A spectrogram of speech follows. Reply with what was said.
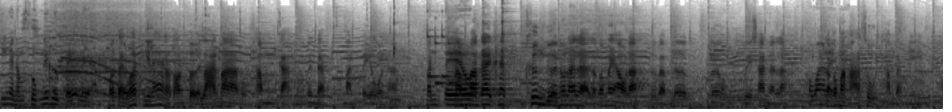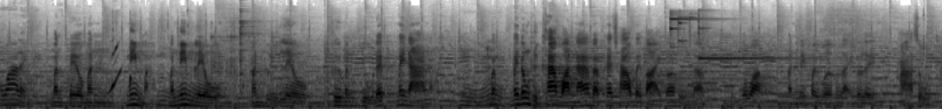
กินกับน้ำซุปนี่คือเป๊ะเลยอะเพราะแต่ว่าทีแรกอะตอนเปิดร้านมาผมทำกากหมูเป็นแบบมันเปรี้ยวอะนะมันเปรี้ยวทำมาได้แค่ครึ่งเดือนเท่านั้นแหละแล้วก็ไม่เอาละคือแบบเลิกเลิกเวอร์ชันนั้นละเพราะว่าอะไรแล้วก็มาหาสูตรทำแบบนี้ เพราะว่าอะไร มันเปลวมันนิ่มอะอืม มันนิ่มเร็ว มันหืนเร็ว คือมันอยู่ได้ไม่นานอะอืมแบบไม่ต้องถึงข้ามวันนะ แบบแค่เช้าบ่ายๆก็หืนแล้วผมก็ว่ามันไม่ค่อยเวิร์กเท่าไหร่ก็เลย หาสูตรท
